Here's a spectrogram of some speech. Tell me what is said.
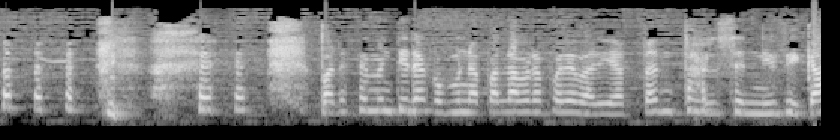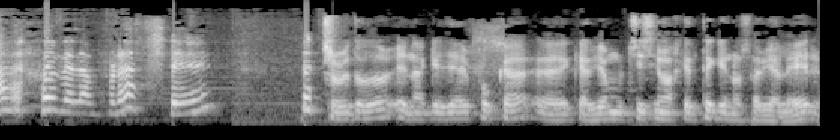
Parece mentira como una palabra puede variar tanto el significado de la frase. Sobre todo en aquella época eh, que había muchísima gente que no sabía leer,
